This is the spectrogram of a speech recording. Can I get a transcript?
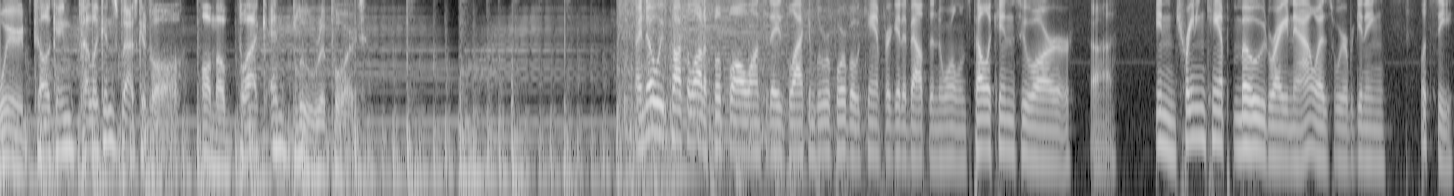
We're talking Pelicans basketball on the Black and Blue Report. I know we've talked a lot of football on today's Black and Blue Report, but we can't forget about the New Orleans Pelicans, who are uh, in training camp mode right now as we're beginning, let's see,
